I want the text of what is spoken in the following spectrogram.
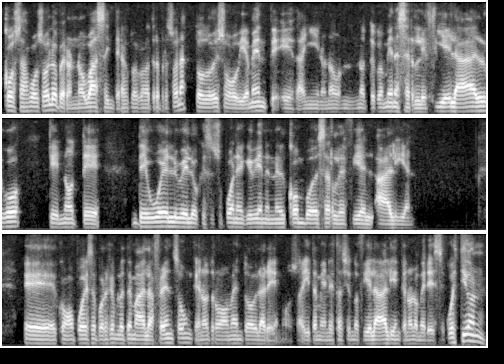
cosas vos solo, pero no vas a interactuar con otra persona. Todo eso obviamente es dañino, no, no te conviene serle fiel a algo que no te devuelve lo que se supone que viene en el combo de serle fiel a alguien. Eh, como puede ser, por ejemplo, el tema de la friendzone, que en otro momento hablaremos. Ahí también está siendo fiel a alguien que no lo merece. Cuestión,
